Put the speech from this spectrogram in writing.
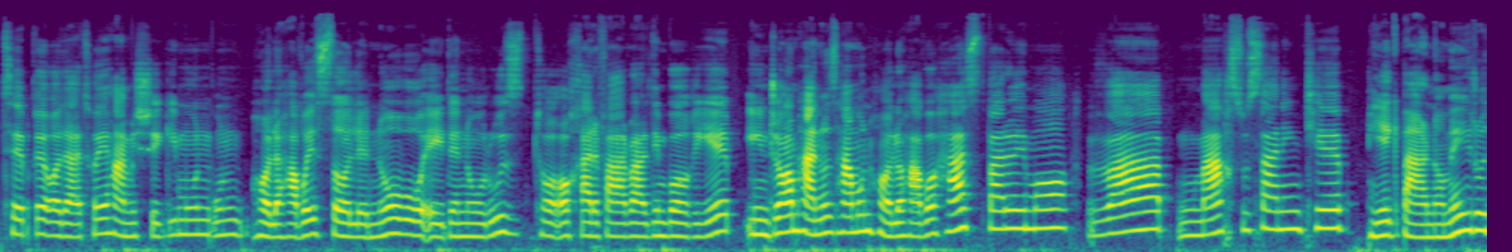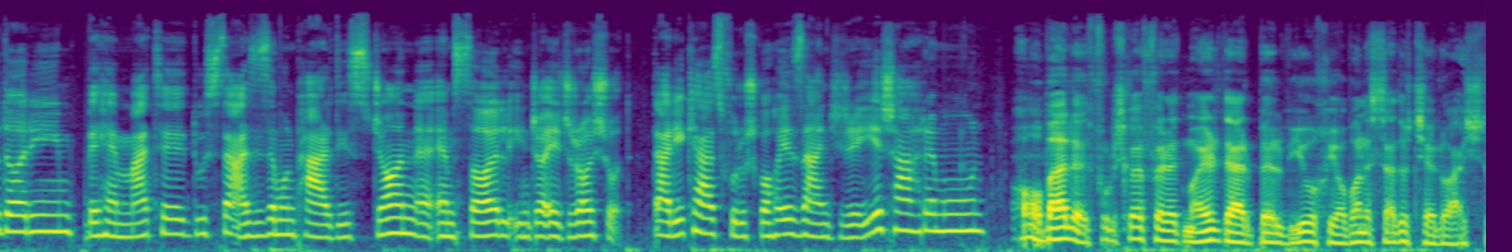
طبق عادتهای همیشگیمون اون حال هوای سال نو و عید نوروز تا آخر فروردین باقیه اینجا هم هنوز همون حال و هوا هست برای ما و مخصوصا اینکه یک برنامه ای رو داریم به همت دوست عزیزمون پردیس جان امسال اینجا اجرا شد. در یکی از فروشگاه های زنجیره‌ای شهرمون آه بله فروشگاه فرد مایر در بلویو خیابان 148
